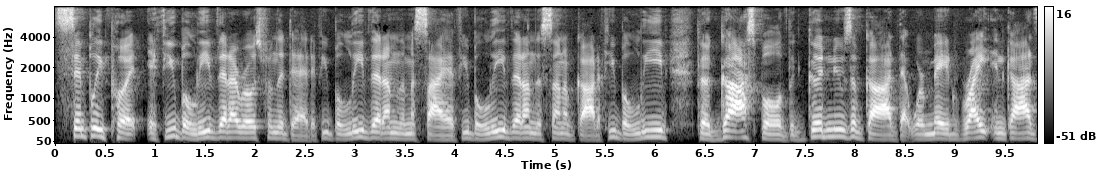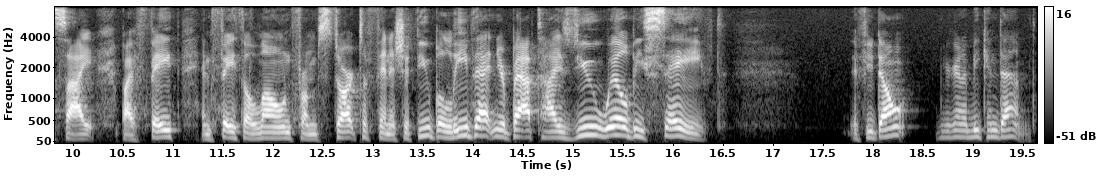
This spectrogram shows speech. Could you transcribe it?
Simply put, if you believe that I rose from the dead, if you believe that I'm the Messiah, if you believe that I'm the Son of God, if you believe the gospel, the good news of God that we're made right in God's sight by faith and faith alone from start to finish, if you believe that and you're baptized, you will be saved. If you don't, you're going to be condemned.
